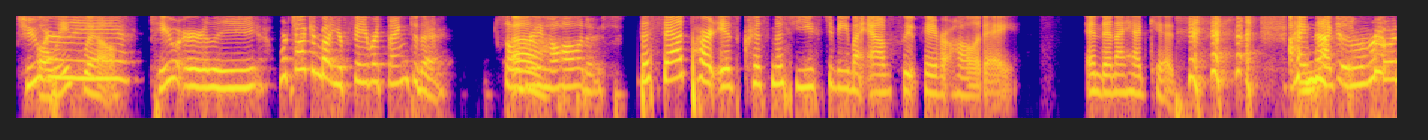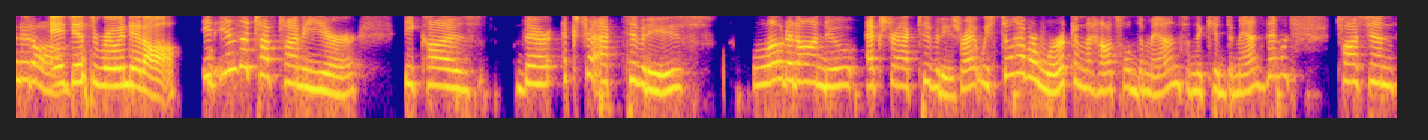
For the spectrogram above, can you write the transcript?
Too always early. will. Too early. We're talking about your favorite thing today. Celebrating the holidays. The sad part is Christmas used to be my absolute favorite holiday. And then I had kids. I'm not- just ruined it all. It just ruined it all. it is a tough time of year because there are extra activities loaded onto extra activities, right? We still have our work and the household demands and the kid demands. Then toss in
